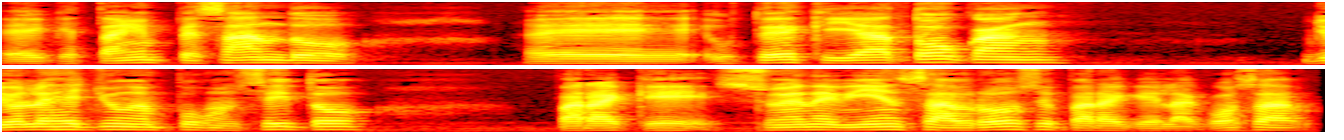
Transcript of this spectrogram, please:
eh, que están empezando, eh, ustedes que ya tocan, yo les echo un empujoncito para que suene bien sabroso y para que la cosa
